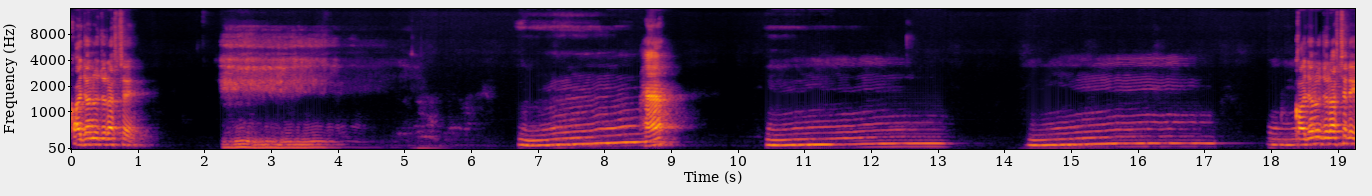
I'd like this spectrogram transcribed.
কয়জন হুজুর আসছে? হ্যাঁ? কয়জন হুজুর আসছে রে?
